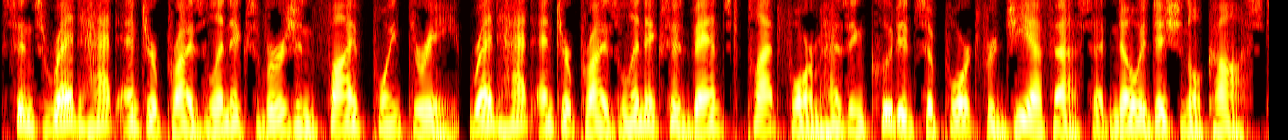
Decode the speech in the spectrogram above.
Since Red Hat Enterprise Linux version 5.3, Red Hat Enterprise Linux Advanced Platform has included support for GFS at no additional cost.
